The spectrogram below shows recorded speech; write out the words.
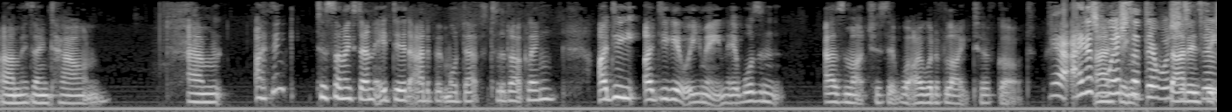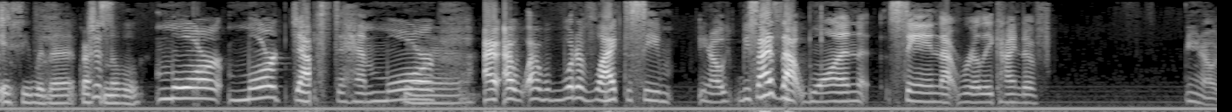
um, his own town. Um, I think to some extent it did add a bit more depth to the Darkling. I do I do get what you mean. It wasn't as much as it I would have liked to have got. yeah, I just I wish that there was that just is the issue with a graphic novel. more more depth to him, more Yeah. I, I, I would have liked to see, you know, besides that one scene that really kind of, you know,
